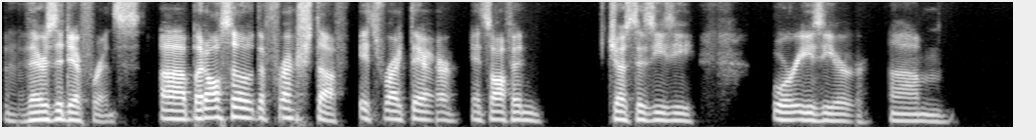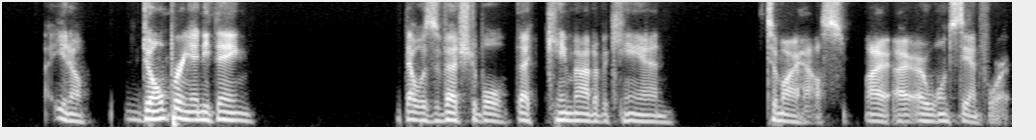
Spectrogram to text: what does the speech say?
there's a difference. Uh, but also the fresh stuff, it's right there. It's often just as easy or easier. Um, you know, don't bring anything that was a vegetable that came out of a can to my house. I I, I won't stand for it.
